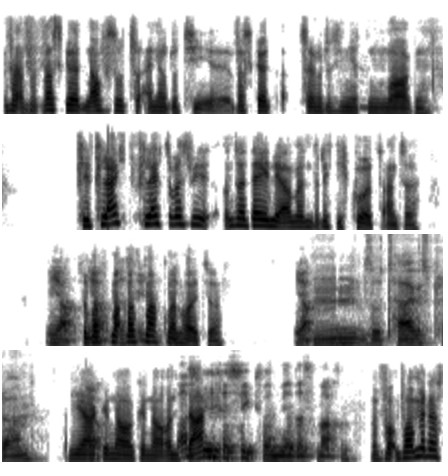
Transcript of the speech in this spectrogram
wa wa- was gehört noch so zu einer Routine? Was gehört zu einem routinierten Morgen? Vi- Vielleicht, vielleicht sowas wie unser Daily, aber richtig kurz, Ante. Ja, So, ja, was, ma was macht man gut. heute? Ja, Hm, so Tagesplan. Ja, Ja. genau, genau. Und das dann, wäre sick, wenn wir das machen. wo- wollen wir das,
